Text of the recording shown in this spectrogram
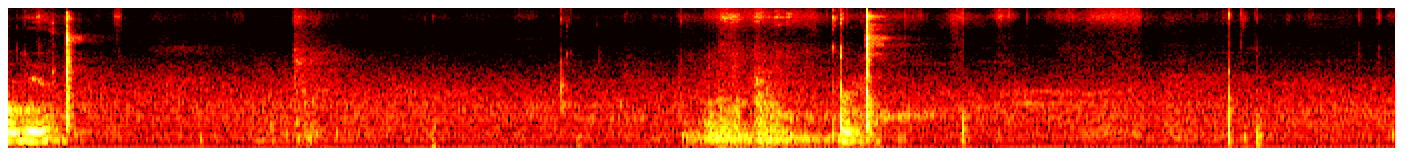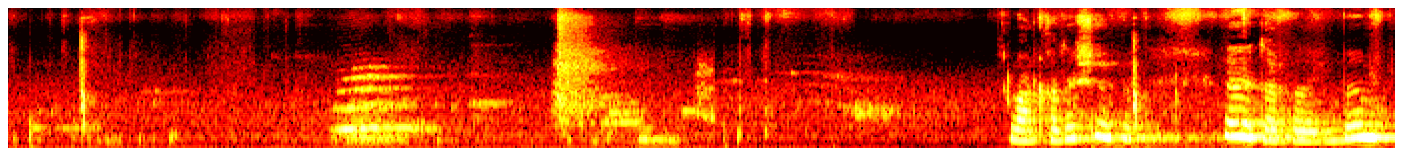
alıyorum. Tamam. Arkadaşlar evet arkadaşlar ben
